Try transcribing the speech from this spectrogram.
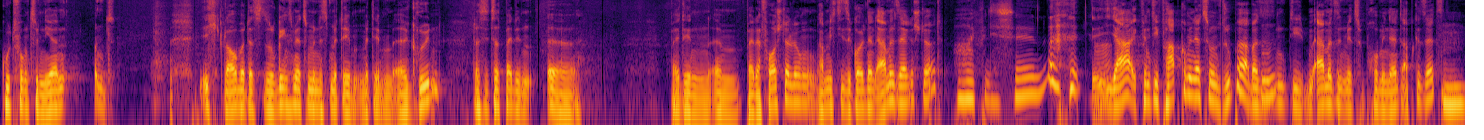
gut funktionieren. Und ich glaube, dass so ging es mir zumindest mit dem, mit dem äh, Grün, dass ich das bei den äh, bei den ähm, bei der Vorstellung haben mich diese goldenen Ärmel sehr gestört. Oh, ich finde die schön. Ja, ich finde die Farbkombination super, aber sind, die Ärmel sind mir zu prominent abgesetzt. Hm.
